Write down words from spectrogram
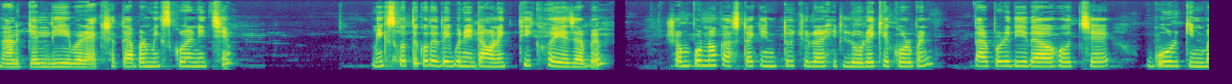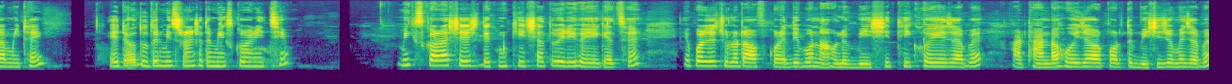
নারকেল দিয়ে এবার একসাথে আবার মিক্স করে নিচ্ছি। মিক্স করতে করতে দেখবেন এটা অনেক ঠিক হয়ে যাবে। সম্পূর্ণ কাজটা কিন্তু চুলার হিট লো রেখে করবেন। তারপরে দিয়ে দেওয়া হচ্ছে গুড় কিংবা মিঠাই। এটাও দুধের মিশ্রণের সাথে মিক্স করে নিচ্ছি। মিক্স করা শেষ, দেখুন খিরসা তৈরি হয়ে গেছে। এরপর যে চুলাটা অফ করে দেব, না হলে বেশি ঠিক হয়ে যাবে। আর ঠান্ডা হয়ে যাওয়ার পর তো বেশি জমে যাবে।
